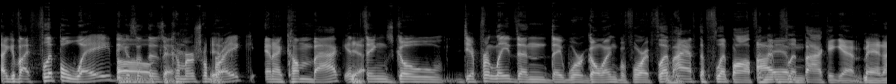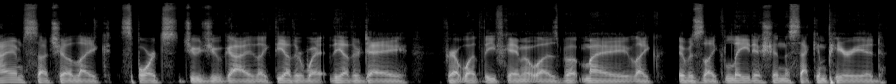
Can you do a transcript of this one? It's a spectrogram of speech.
like, if I flip away because Oh, there's okay. a commercial Yeah. break and I come back and Yeah. things go differently than they were going before I flip, I have to flip off and I then am- flip back again. Man, I am such a like sports juju guy. Like the other way, the other day, I forgot what Leaf game it was, but my like it was like lateish in the second period,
